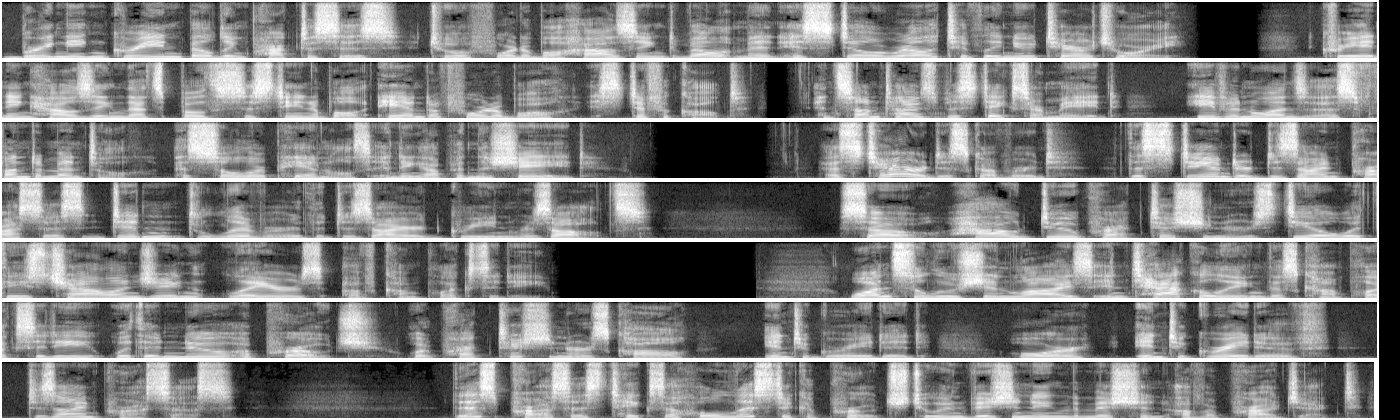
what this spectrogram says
Bringing green building practices to affordable housing development is still relatively new territory. Creating housing that's both sustainable and affordable is difficult, and sometimes mistakes are made, even ones as fundamental as solar panels ending up in the shade. As Tara discovered, the standard design process didn't deliver the desired green results. So, how do practitioners deal with these challenging layers of complexity? One solution lies in tackling this complexity with a new approach, what practitioners call integrated or integrative design process. This process takes a holistic approach to envisioning the mission of a project,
